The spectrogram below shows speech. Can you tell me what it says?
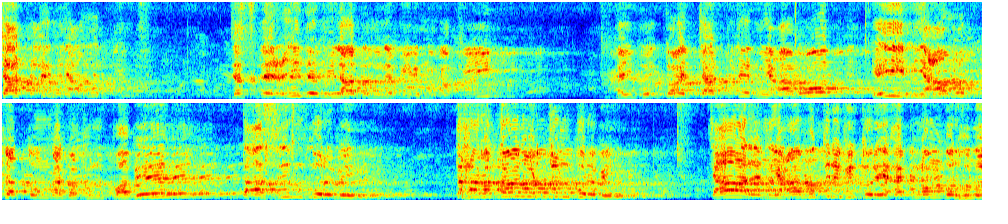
চারটে নিয়ামত দিয়েছি। ঈদ নবীর মাহফিল তাই বলতে হয় চারটে নিয়ামত। এই নিয়ামতটা তোমরা যখন পাবে তাসিম করবে, তাহারাতান অর্জন করবে। চার নিয়ামতের ভিতরে এক নম্বর হলো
